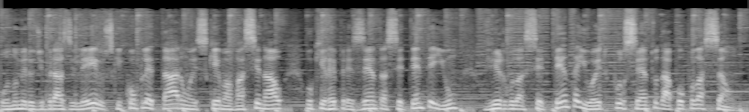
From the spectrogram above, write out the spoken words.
o número de brasileiros que completaram o esquema vacinal, o que representa 71,78% da população.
